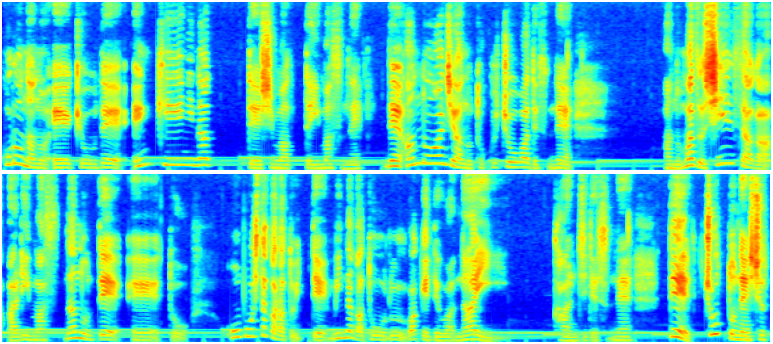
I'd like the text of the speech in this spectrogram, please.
コロナの影響で延期になってしまっていますね。で、アンノンアジアの特徴はですね、あの、まず審査があります。なので、えっ、ー、と、応募したからといってみんなが通るわけではない感じですね。で、ちょっとね、出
